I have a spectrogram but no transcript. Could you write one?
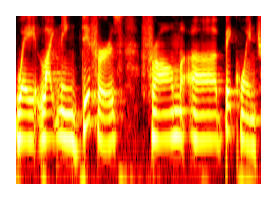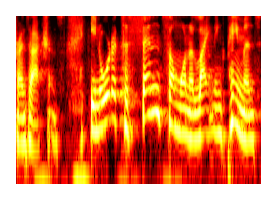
way Lightning differs from uh, Bitcoin transactions. In order to send someone a Lightning payment,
